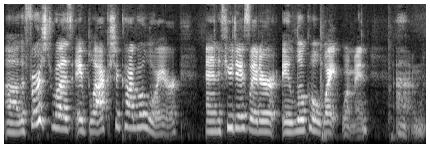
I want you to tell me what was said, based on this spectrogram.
Uh, the first was a black Chicago lawyer, and a few days later, a local white woman. Um,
